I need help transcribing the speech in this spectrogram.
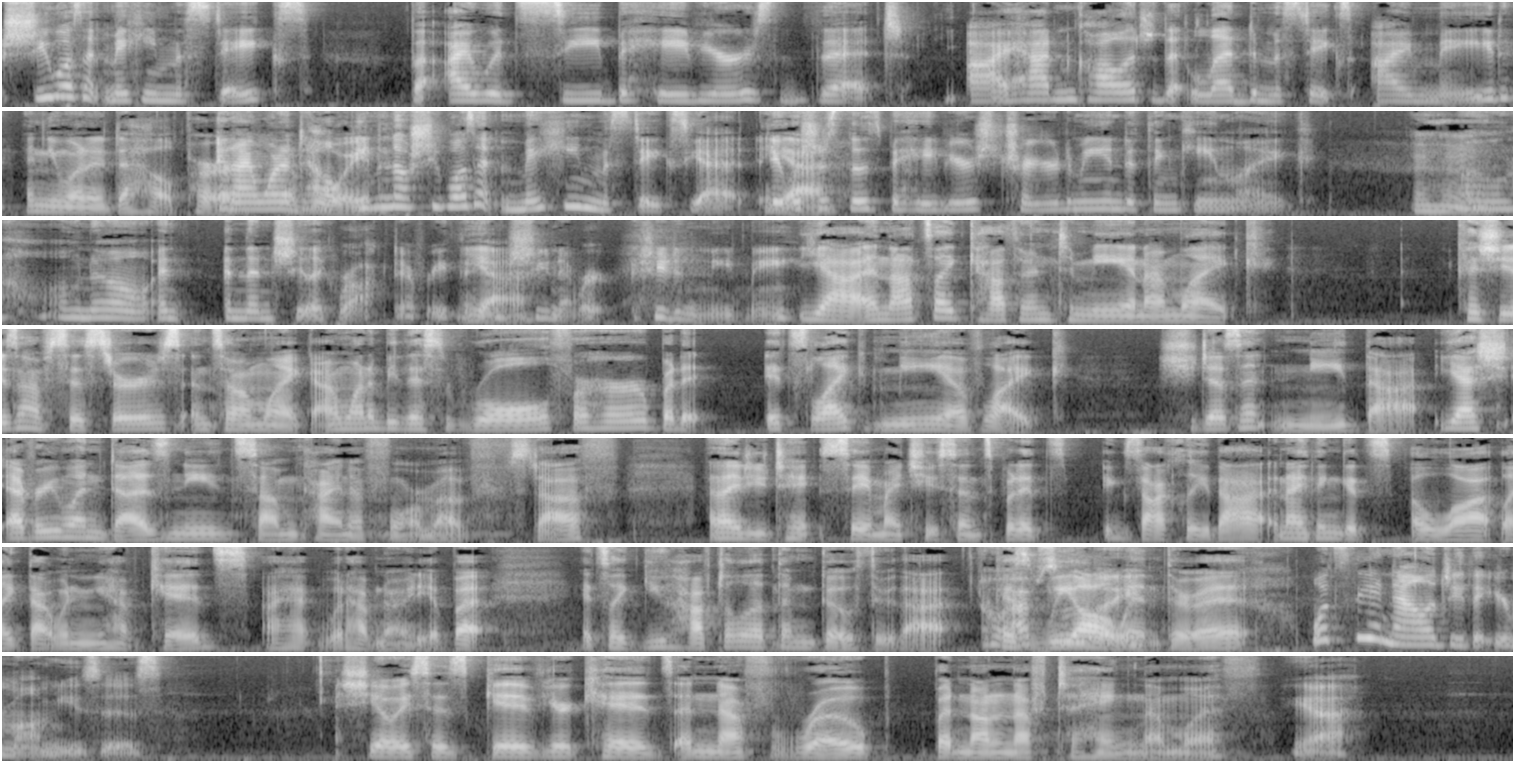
she wasn't making mistakes but I would see behaviors that I had in college that led to mistakes I made And you wanted to help her. and I wanted to help avoid. even though she wasn't making mistakes yet it was just those behaviors triggered me into thinking like mm-hmm. oh oh no and and then she like rocked everything Yeah. she never she didn't need me Yeah, and that's like Catherine to me, and I'm like, because she doesn't have sisters, and so I'm like, I want to be this role for her, but it it's like me of like, she doesn't need that. Yes, everyone does need some kind of form of stuff, and I do ta say my two cents, but it's exactly that, and I think it's a lot like that when you have kids. I ha- would have no idea, but it's like you have to let them go through that Oh, because we all went through it. what's the analogy that your mom uses She always says, "Give your kids enough rope, but not enough to hang them with." yeah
